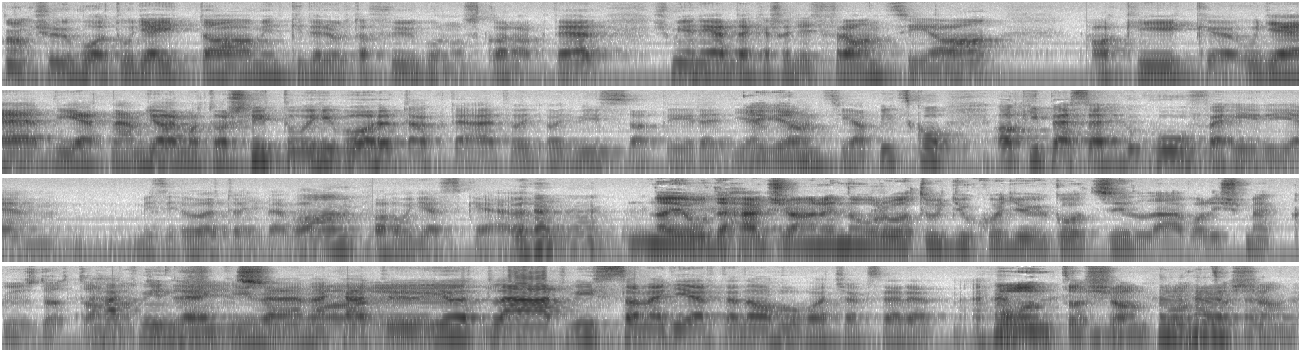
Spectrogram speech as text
uh-huh. és ő volt ugye itt, a, mint kiderült, a főgonosz karakter, és milyen érdekes, hogy egy francia, akik ugye Vietnám gyarmatosítói voltak, tehát hogy, hogy visszatér egy ilyen Igen. francia pickó, aki persze hófehér ilyen öltönybe van, ahogy az kell. Na jó, de hát Jean Reno-ról tudjuk, hogy ő Godzilla-val is megküzdött annak Hát mindenkivel, idején, szóval hát ő jött, lát, visszamegy érted, ahova csak szeretne. Pontosan, pontosan.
